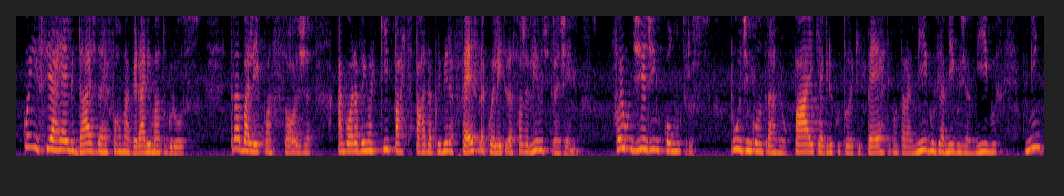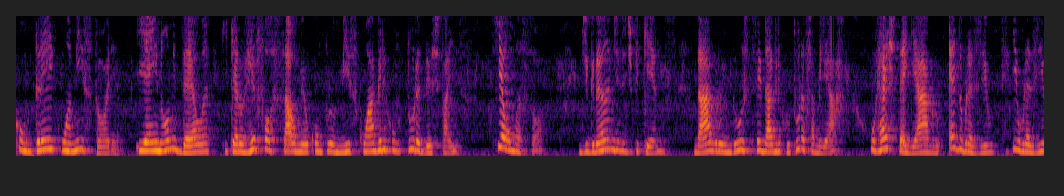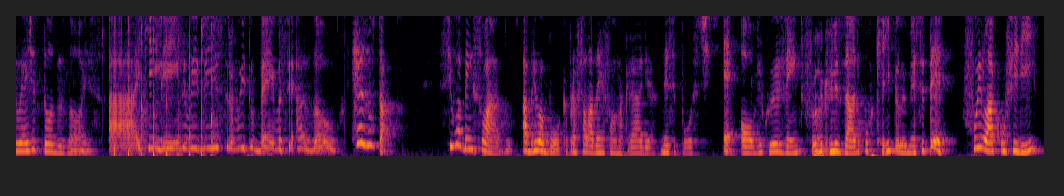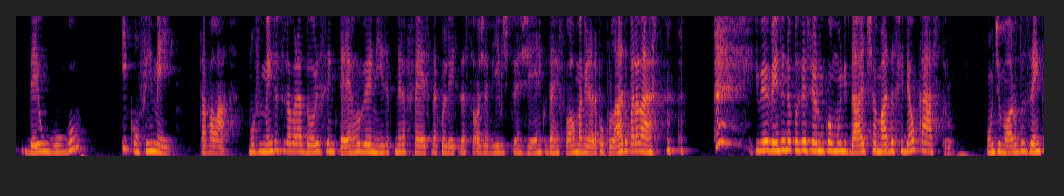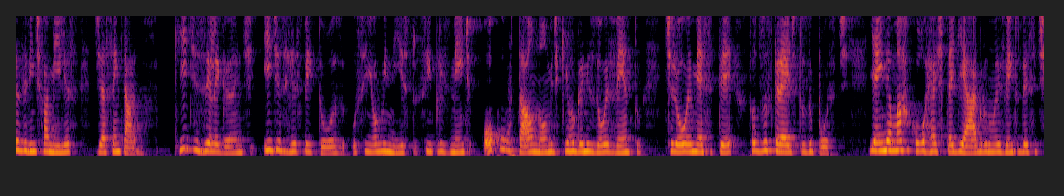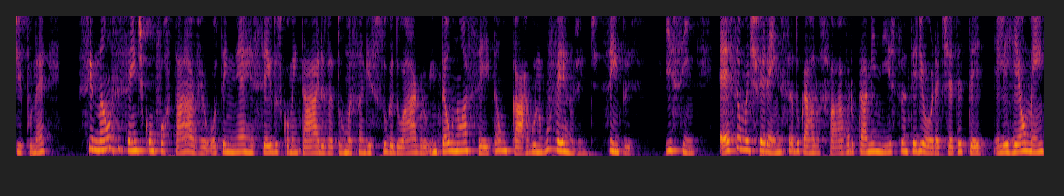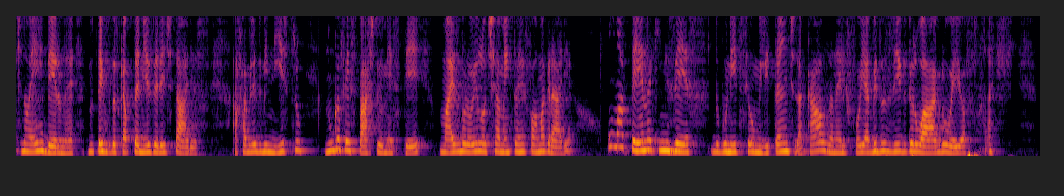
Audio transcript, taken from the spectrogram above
Conheci a realidade da reforma agrária em Mato Grosso. Trabalhei com a soja, agora venho aqui participar da primeira festa da colheita da soja livre de transgênicos. Foi um dia de encontros. Pude encontrar meu pai, que é agricultor aqui perto, encontrar amigos e amigos de amigos. Me encontrei com a minha história. E é em nome dela que quero reforçar o meu compromisso com a agricultura deste país, que é uma só, de grandes e de pequenos, da agroindústria e da agricultura familiar. O hashtag agro é do Brasil e o Brasil é de todos nós. Ai, que lindo, ministro! Muito bem, você arrasou! Resultado: se o abençoado abriu a boca para falar da reforma agrária nesse post, é óbvio que o evento foi organizado por quem? Pelo MST. Fui lá conferir, dei um Google e confirmei. Tava lá, Movimento dos Trabalhadores Sem Terra organiza a primeira festa da colheita da soja livre de transgênico da Reforma Agrária Popular do Paraná. e o evento ainda aconteceu numa comunidade chamada Fidel Castro, onde moram 220 famílias de assentados. Que deselegante e desrespeitoso o senhor ministro simplesmente ocultar o nome de quem organizou o evento, tirou o MST todos os créditos do post. E ainda marcou o hashtag agro num evento desse tipo, né? Se não se sente confortável ou tem né, receio dos comentários da turma sanguessuga do agro, então não aceita um cargo no governo, gente. Simples. E sim, essa é uma diferença do Carlos Fávaro para a ministra anterior, a tia TT. Ele realmente não é herdeiro, né, do tempo das capitanias hereditárias. A família do ministro nunca fez parte do MST, mas morou em loteamento da reforma agrária. Uma pena que, em vez do Bonito ser um militante da causa, né, ele foi abduzido pelo agro Way of Life,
